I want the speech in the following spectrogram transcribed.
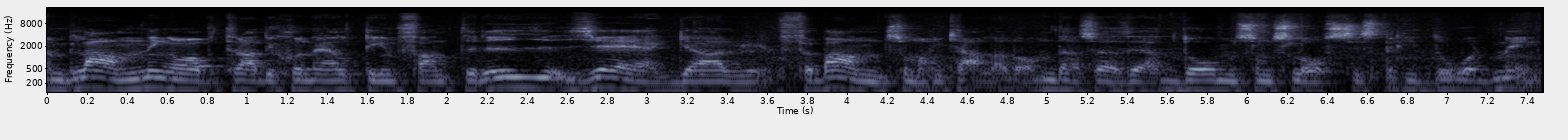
en blandning av traditionellt infanteri, jägarförband som man kallar dem. Där så att säga, de som slåss i spridd ordning.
